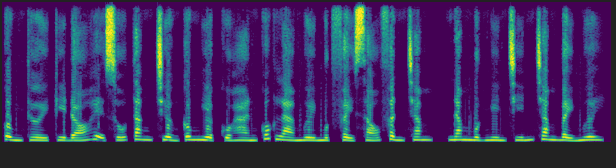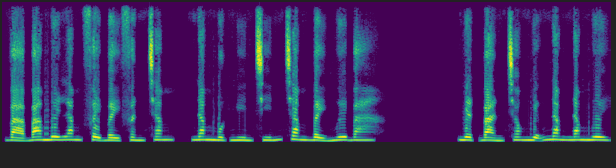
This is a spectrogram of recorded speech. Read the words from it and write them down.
Cùng thời kỳ đó hệ số tăng trưởng công nghiệp của Hàn Quốc là 11,6% năm 1970 và 35,7% năm 1973. Nhật Bản trong những năm 50,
